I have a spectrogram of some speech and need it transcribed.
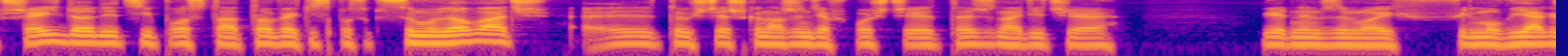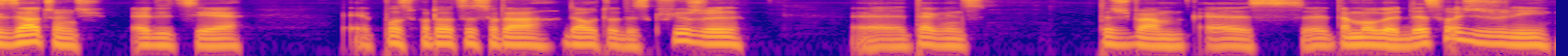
przejść do edycji posta, to w jaki sposób symulować tę ścieżkę narzędzia w poście też znajdziecie w jednym z moich filmów, jak zacząć edycję postprocesora do Autodesk Fusion. Tak więc też Wam tam mogę desłać, jeżeli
